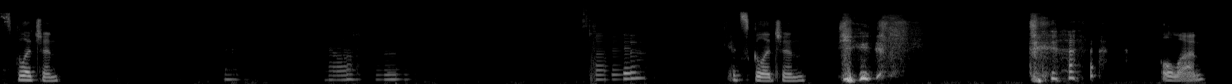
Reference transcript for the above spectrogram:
It's glitching. Stop it. It's glitching. hold on.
